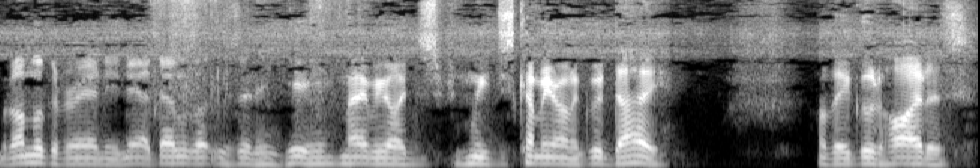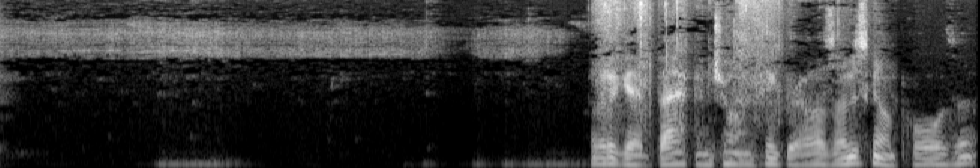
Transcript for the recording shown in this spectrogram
But I'm looking around here now, don't look like there's anything here. Maybe I just, we just come here on a good day. Or they're good hiders. I've got to go back and try and think where I was. I'm just going to pause it.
